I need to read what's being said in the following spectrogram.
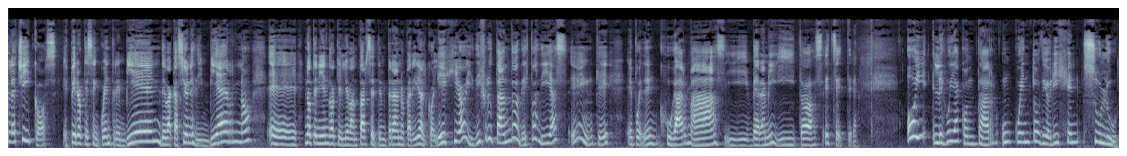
Hola chicos, espero que se encuentren bien, de vacaciones de invierno, eh, no teniendo que levantarse temprano para ir al colegio y disfrutando de estos días en que eh, pueden jugar más y ver amiguitos, etc. Hoy les voy a contar un cuento de origen zulú.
